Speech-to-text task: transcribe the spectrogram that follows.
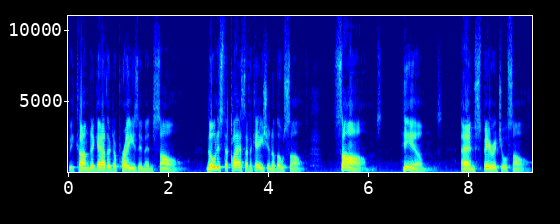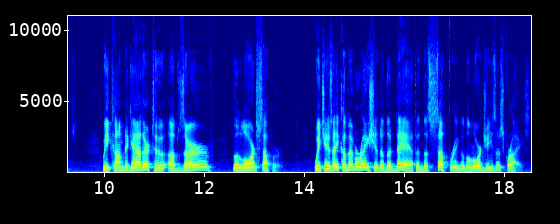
we come together to praise Him in song. Notice the classification of those songs psalms, hymns, and spiritual songs. We come together to observe the Lord's Supper which is a commemoration of the death and the suffering of the Lord Jesus Christ.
